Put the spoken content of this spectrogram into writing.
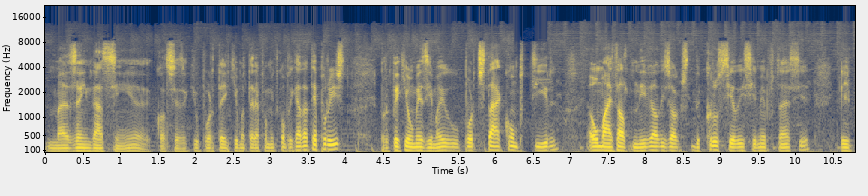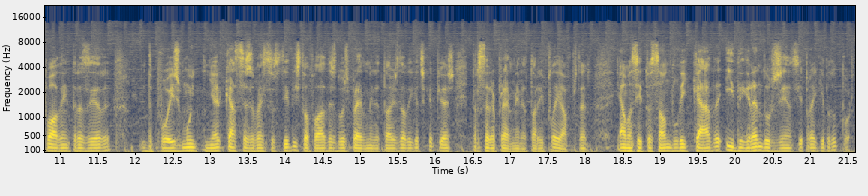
mas ainda assim, eh, com certeza que o Porto tem aqui uma tarefa muito complicada, até por isto, porque daqui a um mês e meio o Porto está a competir ao mais alto nível e jogos de crucialíssima importância que lhe podem trazer depois muito dinheiro, caso seja bem sucedido. E estou a falar das duas pré-eliminatórias da Liga dos Campeões, terceira pré-eliminatória e playoff. Portanto, é uma situação delicada e de grande urgência para a equipa do Porto.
